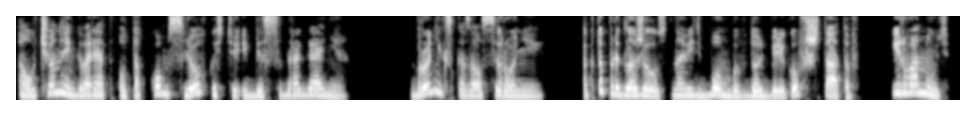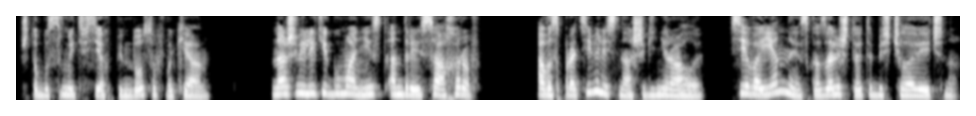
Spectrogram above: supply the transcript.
А ученые говорят о таком с легкостью и без содрогания. Броник сказал с иронией. А кто предложил установить бомбы вдоль берегов Штатов и рвануть, чтобы смыть всех пиндосов в океан? Наш великий гуманист Андрей Сахаров. А воспротивились наши генералы. Все военные сказали, что это бесчеловечно.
